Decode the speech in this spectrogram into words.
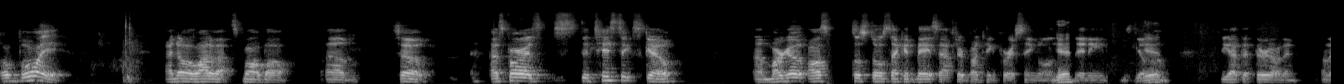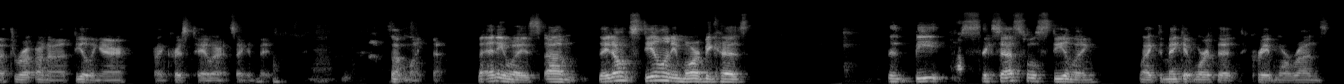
Oh boy, I know a lot about small ball. Um, so, as far as statistics go, um, Margot also stole second base after bunting for a single, and then he, he, he got the third on a on a throw on a fielding error by Chris Taylor at second base, something like that. But anyways, um, they don't steal anymore because to be successful stealing, like to make it worth it to create more runs,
